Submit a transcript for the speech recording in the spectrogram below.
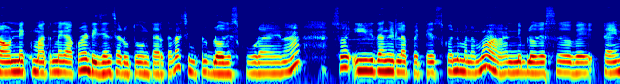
రౌండ్ నెక్ మాత్రమే కాకుండా డిజైన్స్ అడుగుతూ ఉంటారు కదా సింపుల్ బ్లౌజెస్ కూడా అయినా. సో ఈ విధంగా ఇట్లా పెట్టేసుకొని మనము అన్ని బ్లౌజెస్ వే టైం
